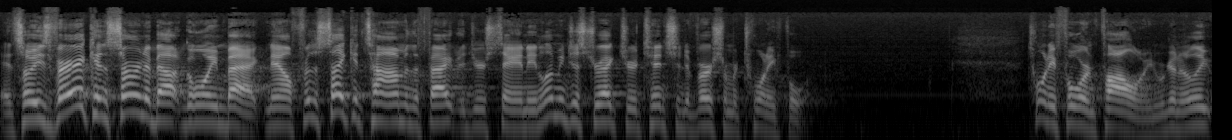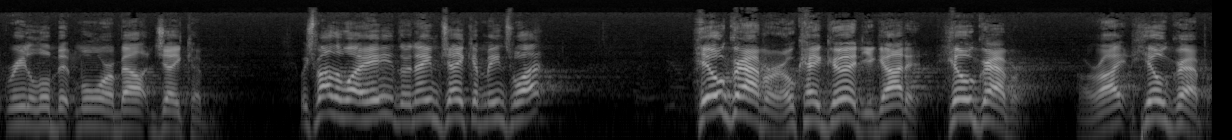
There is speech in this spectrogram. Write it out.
And so he's very concerned about going back. Now, for the sake of time and the fact that you're standing, let me just direct your attention to verse number 24. 24 and following. We're going to read a little bit more about Jacob. Which, by the way, the name Jacob means what? Hill grabber. Okay, good. You got it. Hill grabber. All right, hill grabber.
